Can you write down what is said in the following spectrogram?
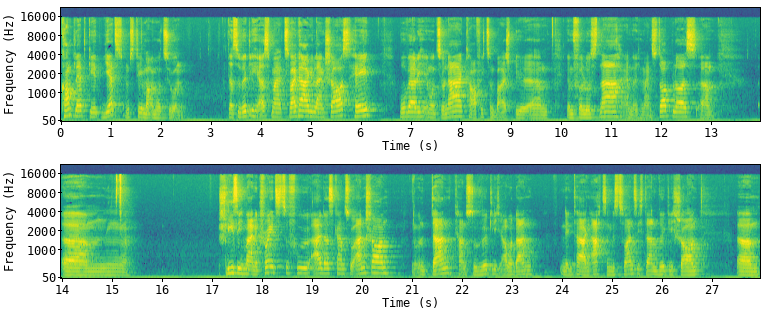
komplett geht jetzt ums Thema Emotionen. Dass du wirklich erstmal zwei Tage lang schaust, hey, wo werde ich emotional? Kaufe ich zum Beispiel ähm, im Verlust nach? Ändere ich meinen Stop-Loss? Ähm, ähm, schließe ich meine Trades zu früh? All das kannst du anschauen und dann kannst du wirklich aber dann in den Tagen 18 bis 20 dann wirklich schauen, ähm,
